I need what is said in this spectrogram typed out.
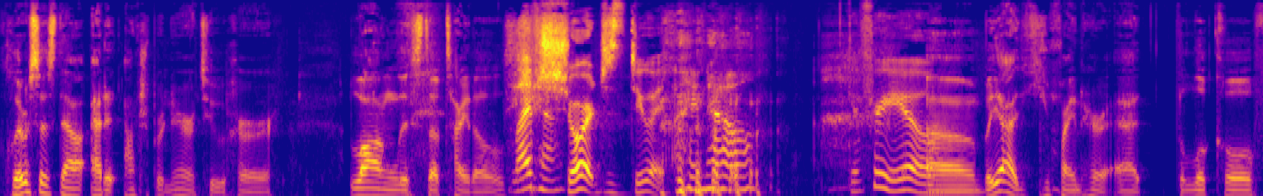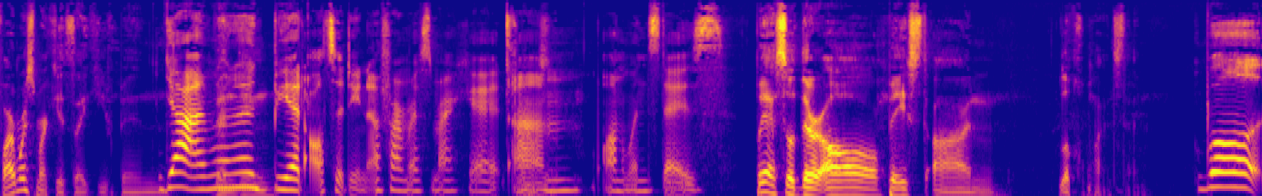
Clarissa's now added entrepreneur to her long list of titles. Life's short. Just do it. I know. Good for you. Um, but yeah, you can find her at the local farmers markets like you've been. yeah, I'm gonna be at Altadena Farmers Market um, on Wednesdays. But yeah, so they're all based on local plants then. Well,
